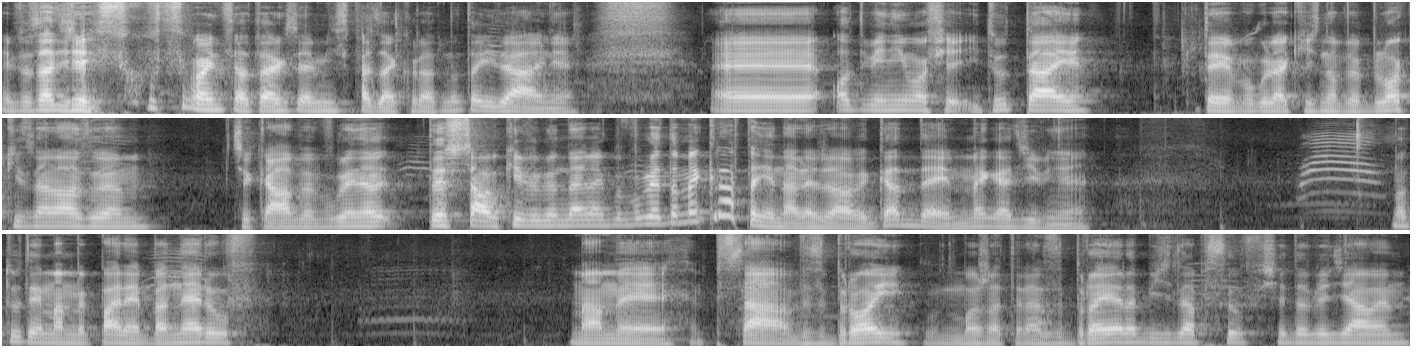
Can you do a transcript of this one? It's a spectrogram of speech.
I w zasadzie jest wschód słońca, tak chciałem mi spać akurat, no to idealnie. Eee, odmieniło się i tutaj. Tutaj w ogóle jakieś nowe bloki znalazłem. Ciekawe, w ogóle te strzałki wyglądają jakby w ogóle do Minecrafta nie należały. God damn, mega dziwnie. No tutaj mamy parę banerów. Mamy psa w zbroi. Można teraz zbroję robić dla psów, się dowiedziałem.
